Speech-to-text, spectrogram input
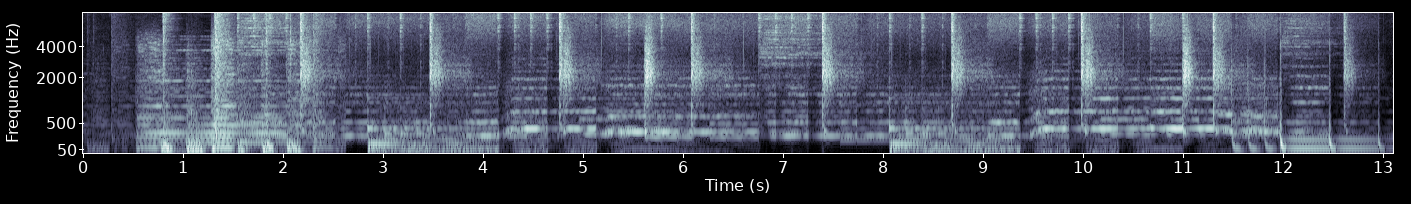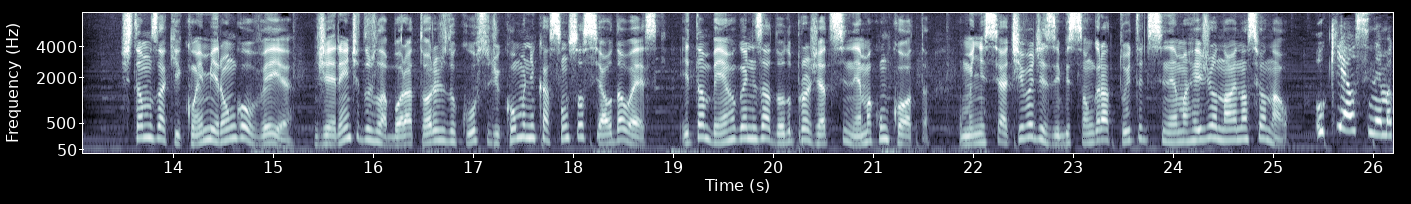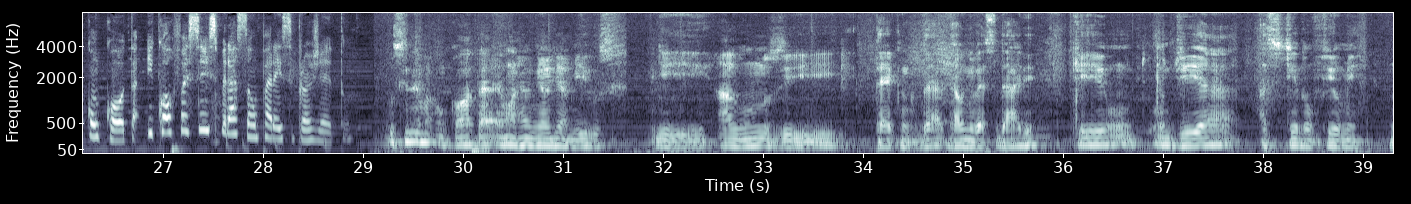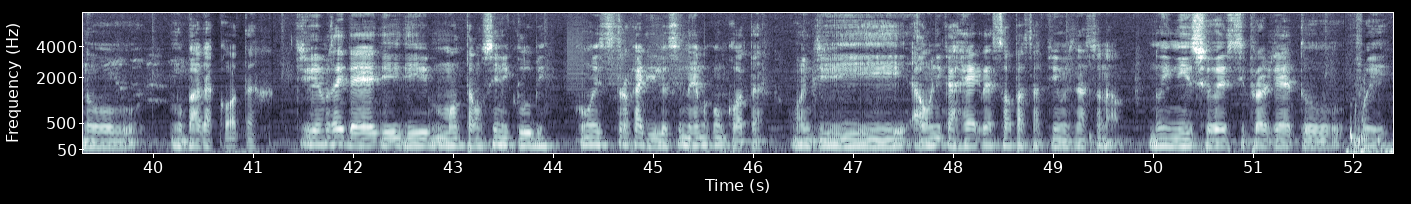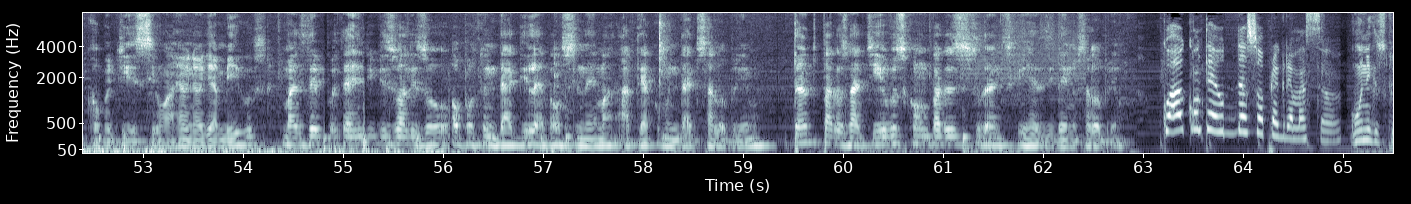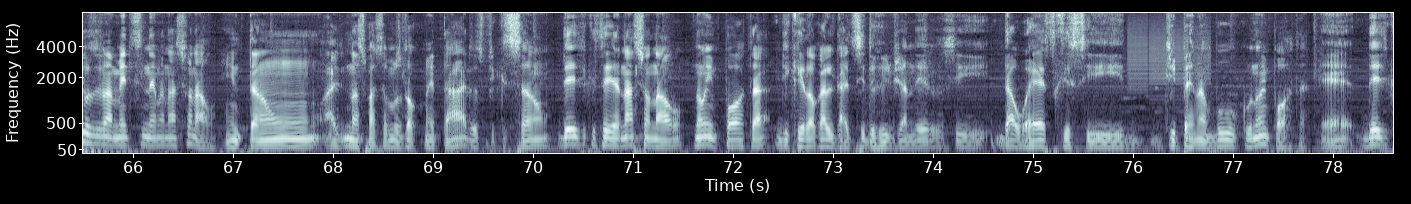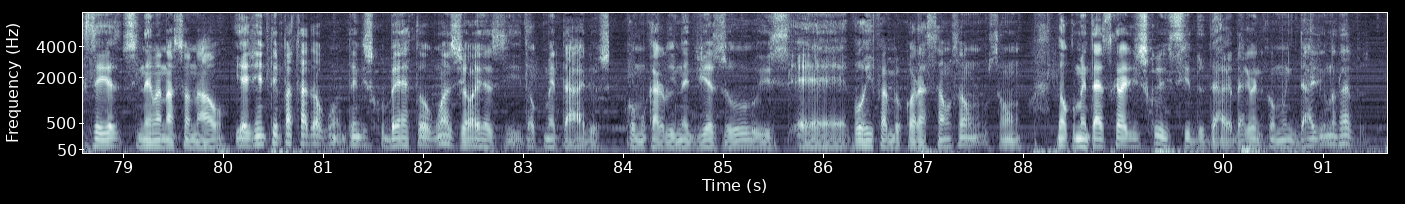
Estamos aqui com Emiron Gouveia, gerente dos laboratórios do curso de Comunicação Social da UESC e também organizador do projeto Cinema com Cota, uma iniciativa de exibição gratuita de cinema regional e nacional. O que é o Cinema com Cota e qual foi sua inspiração para esse projeto? O Cinema com Cota é uma reunião de amigos, de alunos e técnicos da, da universidade que um, um dia, assistindo um filme no, no Bar da Cota, tivemos a ideia de, de montar um cineclube com esse trocadilho, cinema com cota. onde a única regra é só passar filmes nacional. No início, esse projeto foi, como eu disse, uma reunião de amigos, mas depois a gente visualizou a oportunidade de levar o cinema até a comunidade de Salobrimo, tanto para os nativos como para os estudantes que residem no Salobrimo. Qual é o conteúdo da sua programação? Única e exclusivamente cinema nacional. Então, nós passamos documentários, ficção, desde que seja nacional, não importa de que localidade, se do Rio de Janeiro, se da UESC, se de Pernambuco, não importa. É, desde que seja cinema nacional. E a gente tem passado algum, tem descoberto algumas joias de documentários, como Carolina de Jesus, é, Vou Rifar Meu Coração, são, são documentários que eram desconhecidos da, da grande comunidade e nós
